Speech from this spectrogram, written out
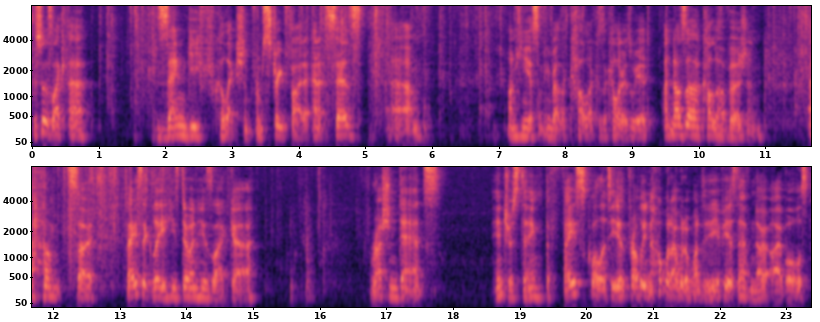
This was like a Zangief collection from Street Fighter and it says um, on here something about the color because the color is weird. Another color version. Um, so basically he's doing his like uh, Russian dance. Interesting. The face quality is probably not what I would have wanted. He appears to have no eyeballs.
